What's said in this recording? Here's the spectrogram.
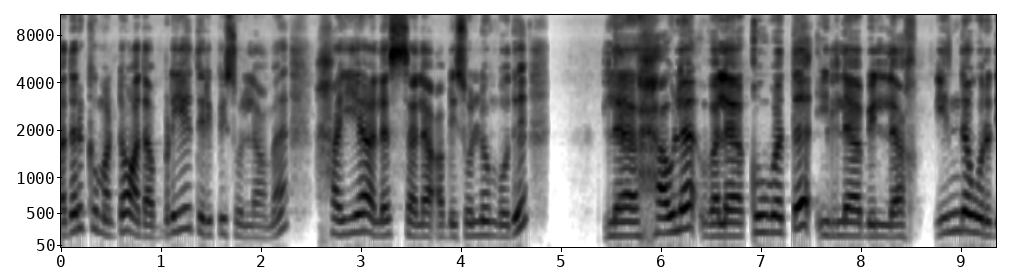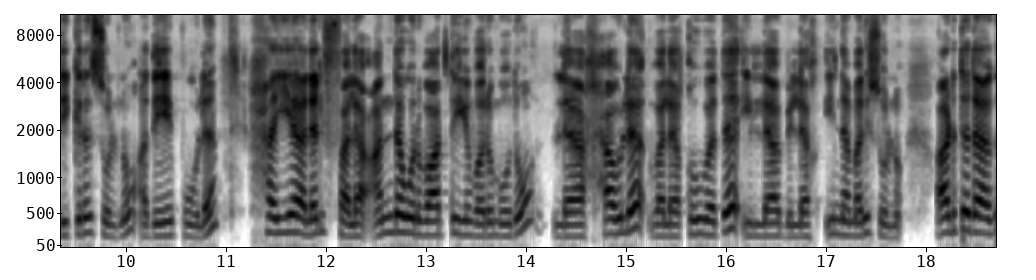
அதற்கு மட்டும் அதை அப்படியே திருப்பி சொல்லாமல் ஹைய அல சல அப்படி சொல்லும்போது ல ஹவுல வல கூவத்த இல்லா பில்லாஹ் இந்த ஒரு திக்கரை சொல்லணும் அதே போல் ஹைய அலல் ஃபல அந்த ஒரு வார்த்தையும் வரும்போதும் ல ஹவுல வல கூவத்த இல்லா பில்லஹ் இந்த மாதிரி சொல்லணும் அடுத்ததாக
